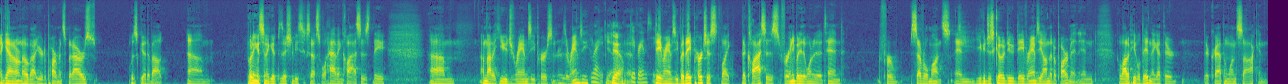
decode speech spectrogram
again, I don't know about your departments, but ours was good about um, putting us in a good position to be successful, having classes. They, um, I'm not a huge Ramsey person. Is it Ramsey? right. Yeah. Yeah. Dave Ramsey. Dave Ramsey, but they purchased like the classes for anybody that wanted to attend for several months, and you could just go do Dave Ramsey on the department, and a lot of people did, and they got their their crap in one sock. And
